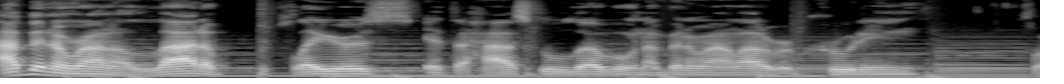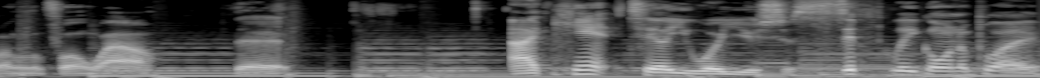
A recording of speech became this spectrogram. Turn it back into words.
I've been around a lot of players at the high school level, and I've been around a lot of recruiting for, for a while. That I can't tell you where you're specifically going to play,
